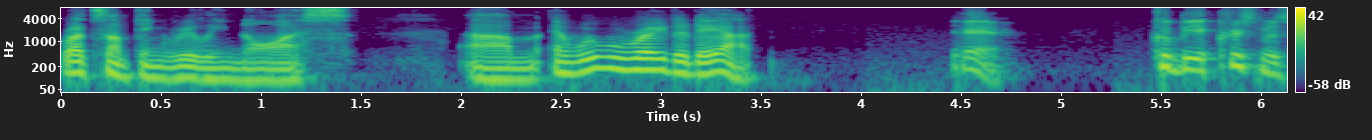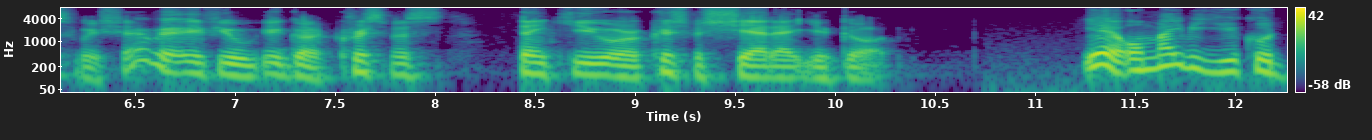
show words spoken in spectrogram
Write something really nice, um, and we will read it out. Yeah, could be a Christmas wish. If you you got a Christmas thank you or a Christmas shout out you've got? Yeah, or maybe you could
